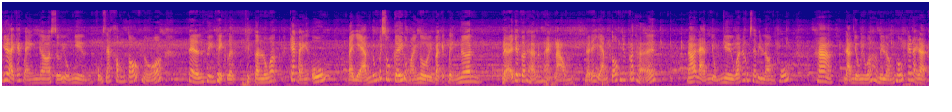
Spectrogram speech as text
Với lại các bạn uh, sử dụng nhiều cũng sẽ không tốt nữa. Đây là khuyên thiệt là thiệt tình luôn á. Các bạn uống và giảm đúng cái số ký của mọi người và các bạn nên để cho cơ thể mình hoạt động để nó giảm tốt nhất có thể. Nó lạm dụng nhiều quá nó cũng sẽ bị lờn thuốc ha lạm dụng nhiều quá hơi bị lợn thuốc. Cái này là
